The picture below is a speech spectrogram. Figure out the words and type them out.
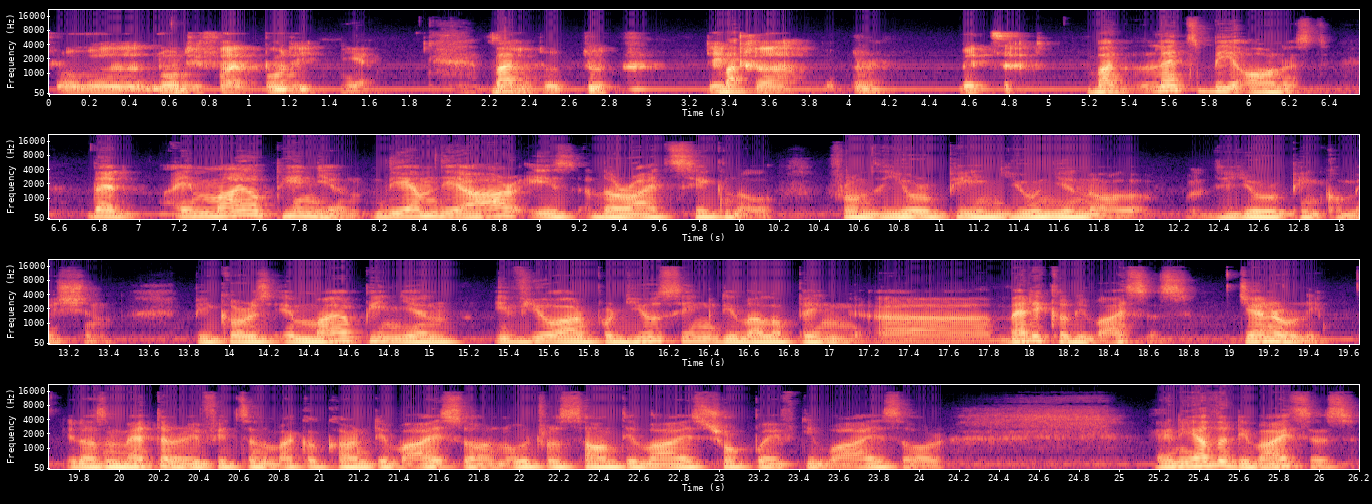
from a notified body. Yeah. But- example, TÜV, DEKRA, or MITSET. But let's be honest that, in my opinion, the MDR is the right signal from the European Union or the European Commission. Because, in my opinion, if you are producing, developing uh, medical devices, generally, it doesn't matter if it's a microcurrent device or an ultrasound device, shockwave device, or any other devices,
